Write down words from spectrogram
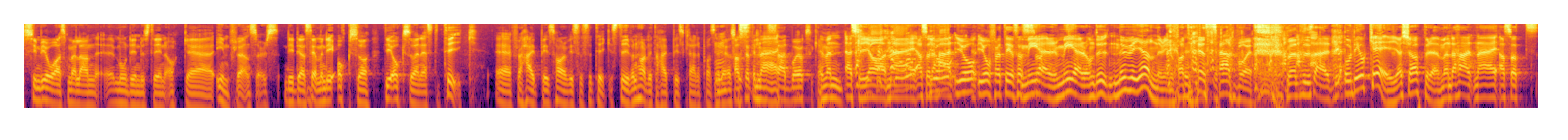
symbios mellan eh, modeindustrin och eh, influencers. Det är dels det, men det är också, det är också en estetik. Eh, för Hypebeast har en viss estetik. Steven har lite Hypebeast-kläder på sig. Jag skulle sätta lite. Sadboy också kanske. Men alltså, jag, nej, alltså det här... jo, jo, jo, för att det är så Mer, mer, om du, nu igen är du inne på att du är en sad boy. Men det är så här, och det är okej, jag köper det. Men det här, nej, alltså att...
